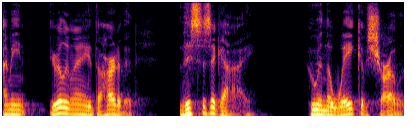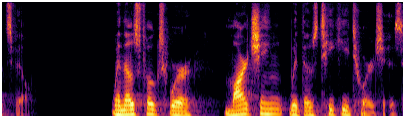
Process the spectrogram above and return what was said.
I mean, you really want to get the heart of it. This is a guy who, in the wake of Charlottesville, when those folks were marching with those tiki torches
